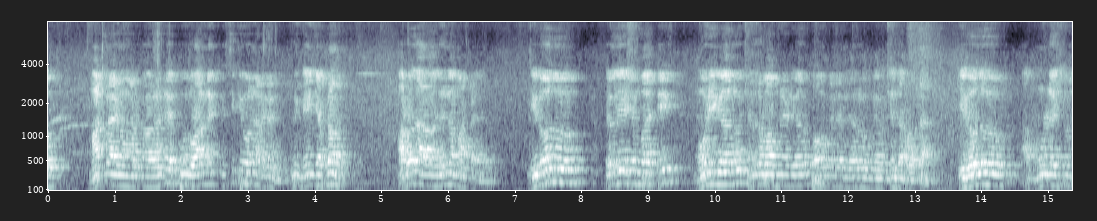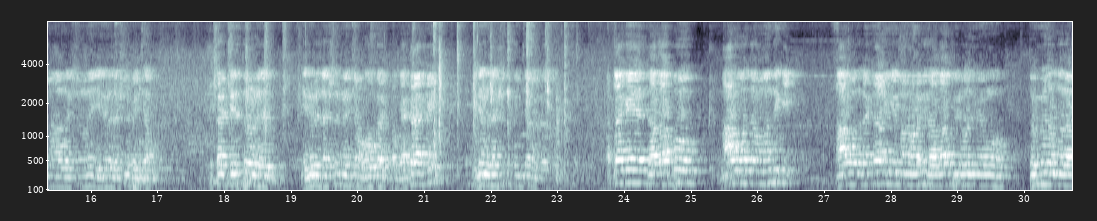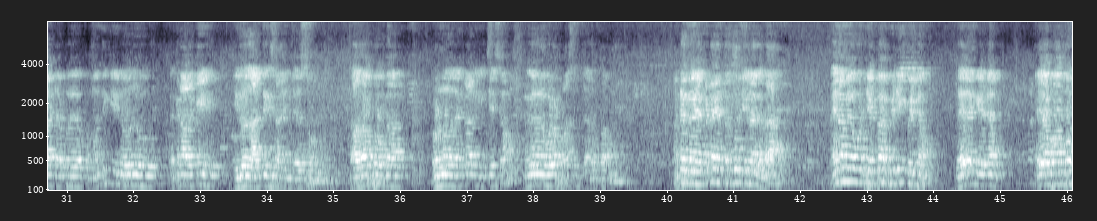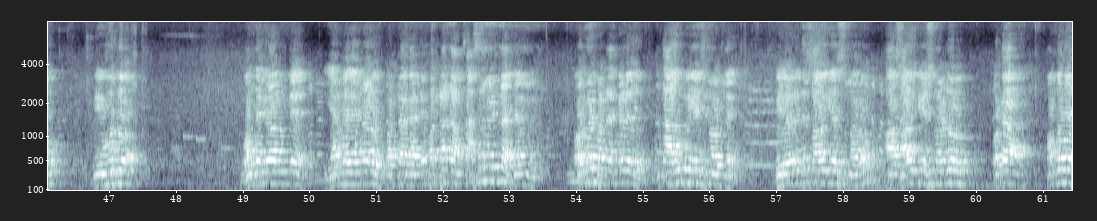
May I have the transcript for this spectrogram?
మాట్లాడడం మాట కావాలంటే ఇప్పుడు వాళ్ళని కృషికి వాళ్ళని అడగండి. నేను చెప్పడం ఆ రోజు ఆ విధంగా మాట్లాడారు. ఈరోజు తెలుగుదేశం పార్టీ మోడీ గారు చంద్రబాబు నాయుడు గారు పవన్ కళ్యాణ్ గారు మేము వచ్చిన తర్వాత ఈరోజు ఆ మూడు లక్షలు నాలుగు లక్షలని ఎనిమిది లక్షలు పెంచాము ఇక్కడ చరిత్ర లేదు. ఎనిమిది లక్షలు పెంచాము ఒక ఒక ఎకరాకి ఎనిమిది లక్షలు పెంచాము ఈరోజు అట్లాగే దాదాపు నాలుగు వందల మందికి నాలుగు వందల ఎకరాలకి మన వాళ్ళకి దాదాపు ఈరోజు మేము తొమ్మిది వందల డెబ్బై ఒక్క మందికి ఈరోజు ఎకరాలకి ఈరోజు ఆర్థిక సాయం చేస్తూ ఉన్నాం. దాదాపు ఒక రెండు వందల ఎకరాలకి ఇచ్చేసాం. మిగిలిన కూడా ప్రాసెస్ జరుగుతూ ఉంది. అంటే మేము ఎక్కడైనా తక్కువ చేయలేదు కదా. అయినా మేము ఒకటి చెప్పాం మీటింగ్ పెట్టాం ధైర్యంగా వెళ్ళాం అయ్యా బాబు మీ ఊర్లో వంద ఎకరాలు ఉంటే ఎనభై ఎకరాలు పట్టా కంటే పట్టా అంత అసలు పెట్టలేదు గవర్నమెంట్ పట్టా ఎక్కడలేదు అంత అదుపు చేసిన వాళ్ళే మీరు ఎవరైతే సాగు చేస్తున్నారో ఆ సాగు చేసిన వాళ్ళు ఒక వందలో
